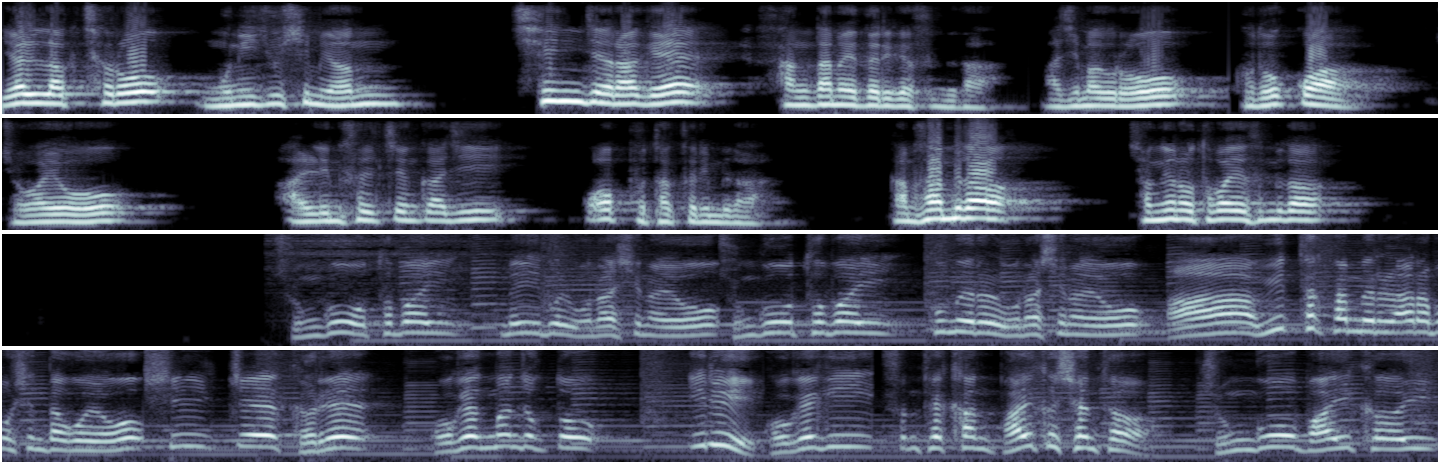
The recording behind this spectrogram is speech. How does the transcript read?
연락처로 문의 주시면 친절하게 상담해 드리겠습니다. 마지막으로 구독과 좋아요, 알림 설정까지 꼭 부탁드립니다. 감사합니다. 청년 오토바이였습니다. 중고 오토바이 매입을 원하시나요? 중고 오토바이 구매를 원하시나요? 아, 위탁 판매를 알아보신다고요? 실제 거래 고객 만족도 1위 고객이 선택한 바이크 센터 중고 바이크의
